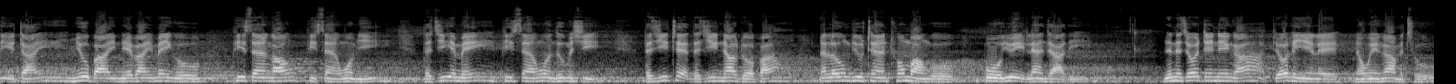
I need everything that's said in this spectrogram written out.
သည့်အတိုင်းမြို့ပိုင်းနေပိုင်းမိန်ကိုဖီဆန်ကောင်းဖီဆန်ဝတ်မည်တကြီးအမိန်ဖီဆန်ဝတ်သူမရှိတကြီးထက်တကြီးနောက်တော်ပါနှလုံးပြူထန်ထွန်းပေါင်ကိုပို၍လန့်ကြသည်မျက်နှာကြောတင်းတင်းကပြောလျင်လေနဝင်ကမချိုး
